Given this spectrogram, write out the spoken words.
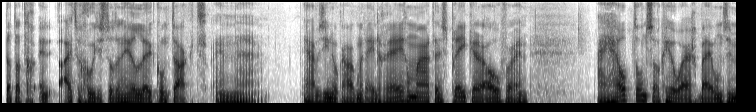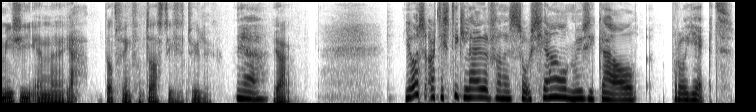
Dat dat ge- uitgegroeid is tot een heel leuk contact. En ja, we zien elkaar ook met enige regelmaat en spreken erover. En hij helpt ons ook heel erg bij onze missie. En eh, ja, dat vind ik fantastisch natuurlijk. Ja. Ja, Je was artistiek leider van een sociaal-muzikaal project.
